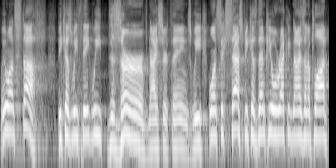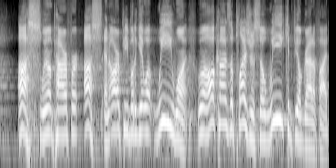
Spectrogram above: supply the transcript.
We want stuff because we think we deserve nicer things. We want success because then people recognize and applaud us. We want power for us and our people to get what we want. We want all kinds of pleasures so we can feel gratified.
